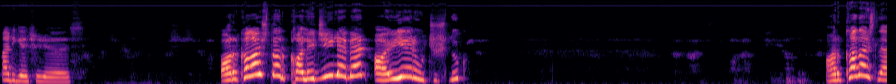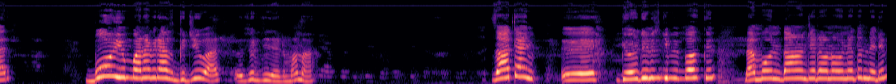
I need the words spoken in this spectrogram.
Hadi görüşürüz. Arkadaşlar kaleciyle ben ayrı yere uçuştuk. Arkadaşlar bu oyun bana biraz gıcı var. Özür dilerim ama. Zaten e, gördüğünüz gibi bakın. Ben bu oyunu daha önceden oynadım dedim.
